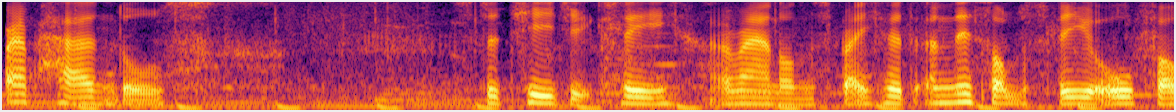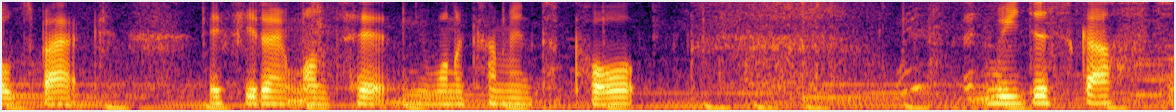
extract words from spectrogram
Grab handles strategically around on the spray hood and this obviously all folds back if you don't want it and you want to come into port. We discussed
